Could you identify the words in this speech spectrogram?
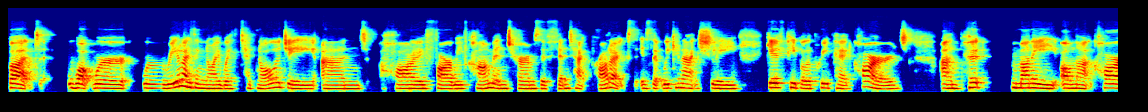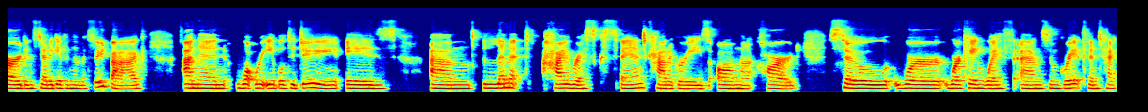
But what we're we're realizing now with technology and how far we've come in terms of fintech products is that we can actually give people a prepaid card and put money on that card instead of giving them a food bag. And then what we're able to do is um, limit high risk spend categories on that card. So we're working with um, some great fintech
